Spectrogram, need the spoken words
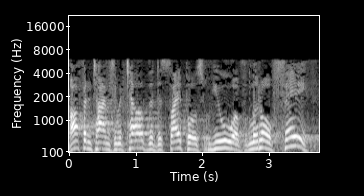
Oftentimes he would tell the disciples, You of little faith.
